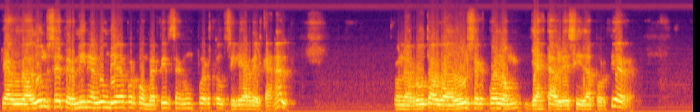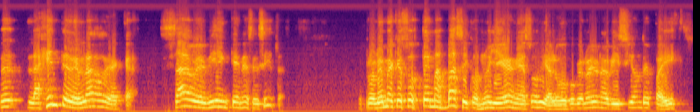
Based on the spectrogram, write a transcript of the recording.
que Agua Dulce termine algún día por convertirse en un puerto auxiliar del canal con la ruta Aguadulce-Colón ya establecida por tierra. la gente del lado de acá sabe bien qué necesita. El problema es que esos temas básicos no llegan a esos diálogos porque no hay una visión de país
